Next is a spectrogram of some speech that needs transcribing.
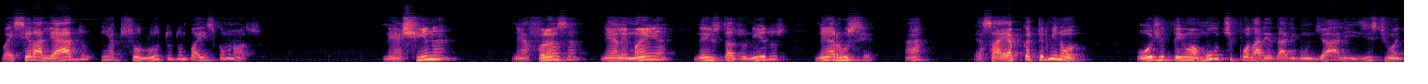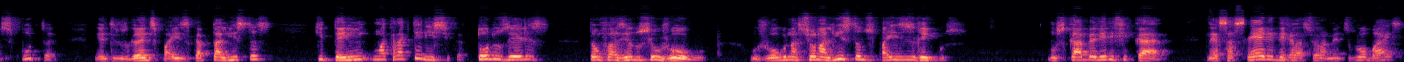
vai ser aliado em absoluto de um país como o nosso. Nem a China, nem a França, nem a Alemanha, nem os Estados Unidos, nem a Rússia. Né? Essa época terminou. Hoje tem uma multipolaridade mundial e existe uma disputa entre os grandes países capitalistas que tem uma característica: todos eles estão fazendo o seu jogo, o jogo nacionalista dos países ricos. Nos cabe verificar, nessa série de relacionamentos globais,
